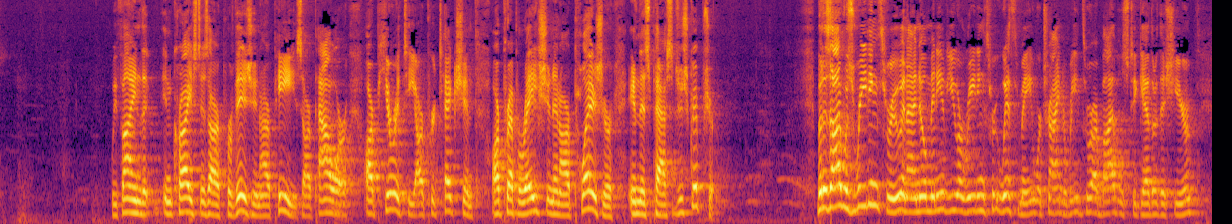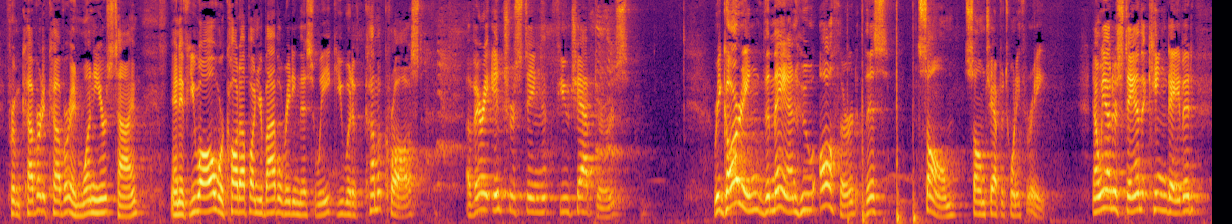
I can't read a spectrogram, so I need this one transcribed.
We find that in Christ is our provision, our peace, our power, our purity, our protection, our preparation, and our pleasure in this passage of Scripture. But as I was reading through, and I know many of you are reading through with me, we're trying to read through our Bibles together this year from cover to cover in one year's time. And if you all were caught up on your Bible reading this week, you would have come across a very interesting few chapters regarding the man who authored this psalm, Psalm chapter 23. Now we understand that King David,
